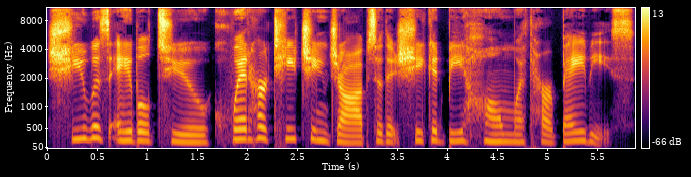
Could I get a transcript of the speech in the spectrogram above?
she was able to quit her teaching job so that she could be home with her babies.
